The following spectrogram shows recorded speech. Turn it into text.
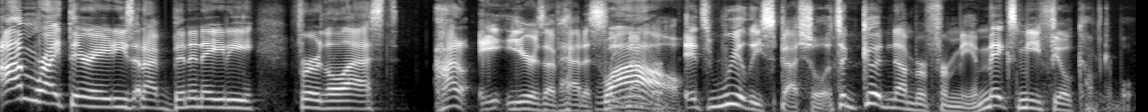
I'm right there 80s, and I've been an 80 for the last I don't eight years. I've had a sleep Wow. number. It's really special. It's a good number for me. It makes me feel comfortable.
